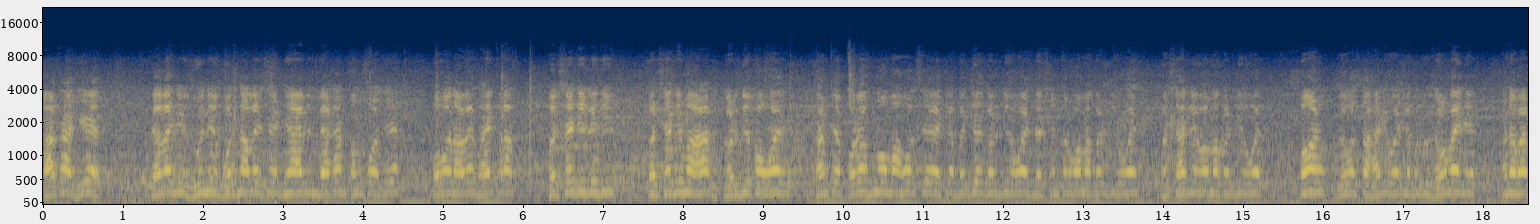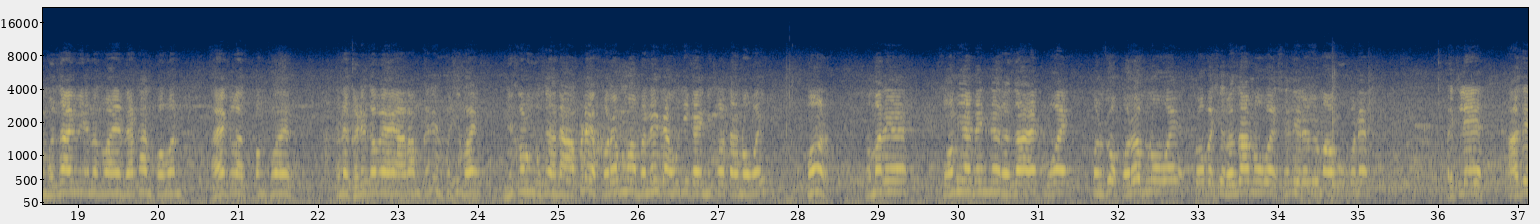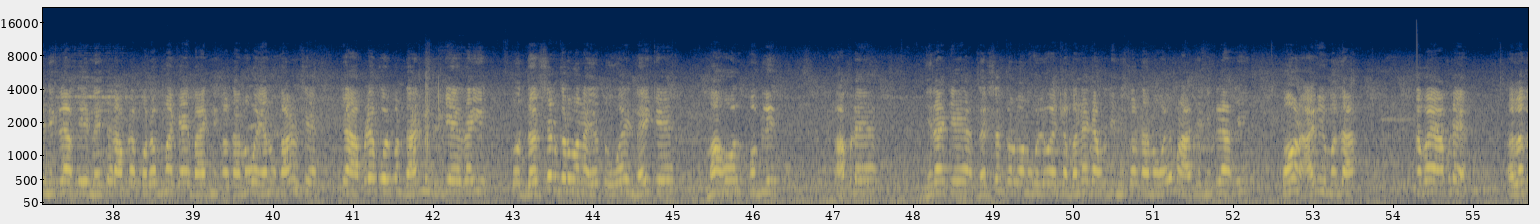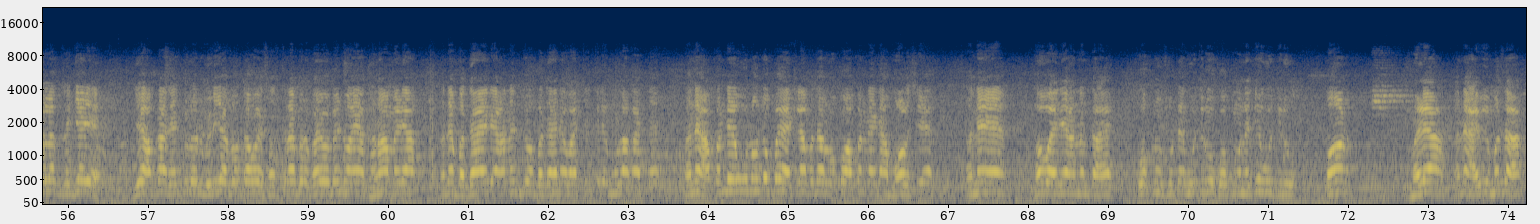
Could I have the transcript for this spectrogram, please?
પાછા જે પહેલાંની જૂની ભોજનાલય છે, ત્યાં આવીને બેઠા ને પંખો છે. પવન આવે હાઈ ક્લાસ પરસાદી લીધી. પરસેદીમાં આ ગળદી તો હોય, કારણ કે પરબનો માહોલ છે, એટલે બધે ગળદી હોય, દર્શન કરવામાં ગળદી હોય, પ્રસાદ લેવામાં ગળદી હોય. પણ વ્યવસ્થા સારી હોય એટલે બધું જળવાય રહે અને ભાઈ મજા આવી, એને તો અહીંયા બેઠા ને પવન ક્લાસ પંખો અને ઘડીક હવે આરામ કરીને પછી ભાઈ નીકળવું છે. અને આપણે પરબમાં બને ત્યાં સુધી કાંઈ નીકળતા ન હોય. પણ અમારે સ્વામિયાબેનને રજા હોય, પણ જો પરબ ન હોય, તો પછી રજા ન હોય, શનિ રવિમાં આવવું પડે. એટલે આજે નીકળ્યા છીએ, નહીંતર આપણે પરબમાં ક્યાંય બહાર નીકળતા ન હોય. એનું કારણ છે કે આપણે કોઈ પણ ધાર્મિક જગ્યાએ જઈએ, તો દર્શન કરવાના હેતુ હોય, નહીં કે માહોલ, પબ્લિક. આપણે નિરાતે દર્શન કરવાનું બોલ્યું હોય, એટલે બને ત્યાં સુધી નીકળતા ન હોય, પણ આજે નીકળ્યા છીએ. પણ આવી મજા. ભાઈ, આપણે અલગ અલગ જગ્યાએ જે આપણા રેગ્યુલર વિડીયા જોતા હોય સબસ્ક્રાઈબર ભાઈઓ બહેનો અહીંયા ઘણા મળ્યા અને બધાએ આનંદ જો બધાએ વાતચીત કરી, મુલાકાત થઈ. અને આપણને એવું નહોતું ભાઈ એટલા બધા લોકો આપણને અહીંયા મળશે અને હવારે આનંદ થાય. કોકનું શૂટિંગ ઉતર્યું કોકનું નથી ઉતર્યું પણ મળ્યા અને આવી મજા.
